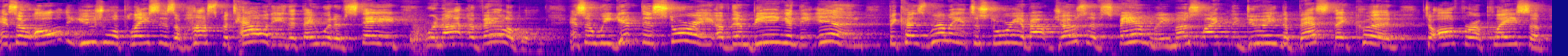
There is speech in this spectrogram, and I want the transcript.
And so all the usual places of hospitality that they would have stayed were not available. And so we get this story of them being in the inn because really it's a story about Joseph's family most likely doing the best they could to offer a place of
